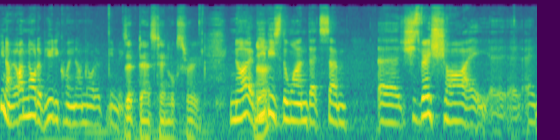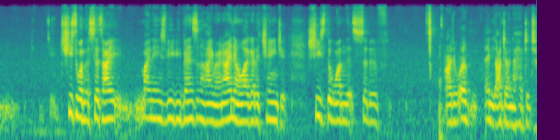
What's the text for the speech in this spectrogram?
you know, I'm not a beauty queen. I'm not a, you know. Is that Dance 10 Looks 3? no, No? Bebe's the one that's, um, uh, she's very shy uh, and she's the one that says, I, my name's Bebe Benzenheimer and I know I got to change it. She's the one that's sort of, I don't, um, and I don't know how to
